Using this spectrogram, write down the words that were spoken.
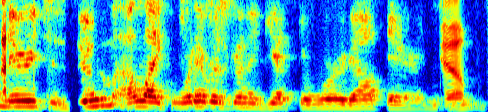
not married to Zoom. I like whatever's going to get the word out there and, Yep. and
